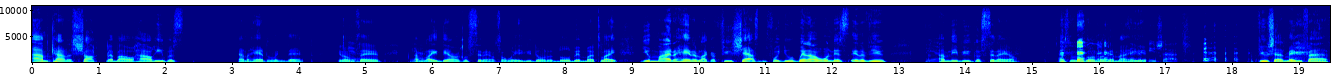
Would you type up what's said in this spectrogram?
I'm kind of shocked about how he was kind of handling that. You know what Yeah. I'm saying? Yeah. I'm like, Deion, go sit down somewhere. You're doing a little bit much. Like you might have had like a few shots before you went out on this interview. Yeah. I'm need you go sit down. That's what's going on in my head. a few shots. A few shots, maybe five.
